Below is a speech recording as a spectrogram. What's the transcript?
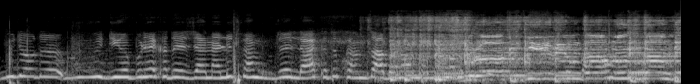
Videoda bu video buraya kadar izleyenler lütfen bu videoya like atıp kanalımıza abone olmayı unutmayın. Murat gelin damından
